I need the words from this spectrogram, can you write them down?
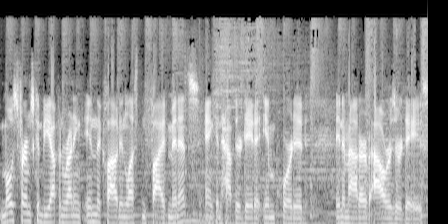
most firms can be up and running in the cloud in less than five minutes and can have their data imported in a matter of hours or days.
